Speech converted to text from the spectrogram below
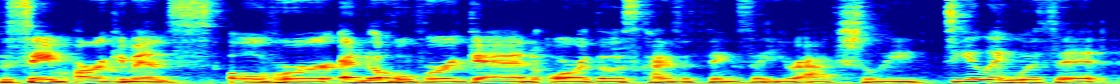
the same arguments over and over again or those kinds of things that you're actually dealing with it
